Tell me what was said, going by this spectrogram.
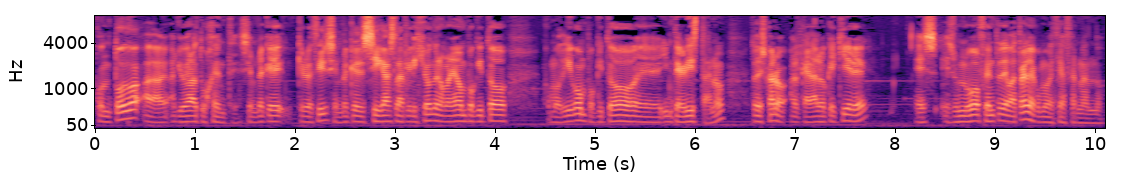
con todo a ayudar a tu gente. Siempre que, quiero decir, siempre que sigas la religión de una manera un poquito, como digo, un poquito integrista, ¿no? Entonces, claro, Al lo que quiere es, es un nuevo frente de batalla, como decía Fernando.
